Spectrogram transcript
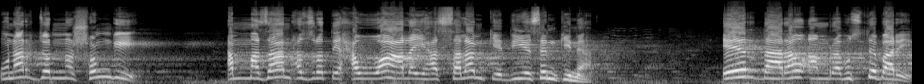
ওনার জন্য সঙ্গী আম্মাজান হজরতে হাওয়া আলাইহাসালামকে দিয়েছেন কিনা? এর দ্বারাও আমরা বুঝতে পারি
